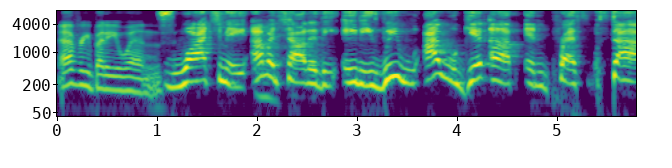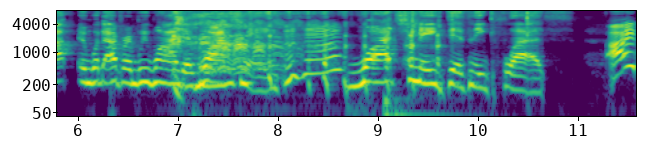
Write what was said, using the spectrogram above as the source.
everybody wins. Watch me. I'm a child of the 80s. We I will get up and press stop and whatever and rewind and watch me. Mm-hmm. Watch me, Disney Plus. I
